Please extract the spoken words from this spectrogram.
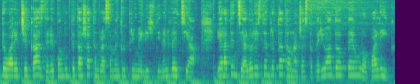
deoarece gazdele conduc detașat în clasamentul primei ligi din Elveția, iar atenția lor este îndreptată în această perioadă pe Europa League.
